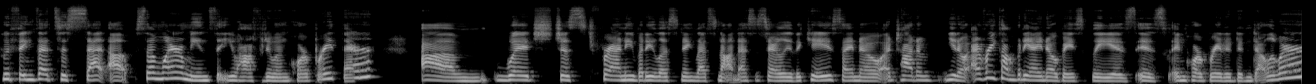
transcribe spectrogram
who think that to set up somewhere means that you have to incorporate there. Um, which just for anybody listening, that's not necessarily the case. I know a ton of, you know, every company I know basically is is incorporated in Delaware,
